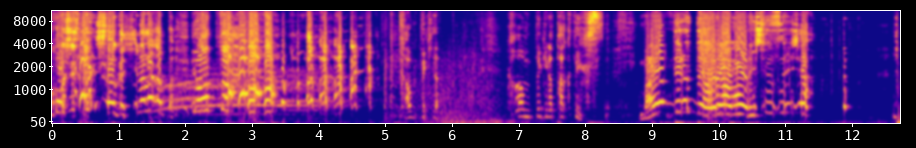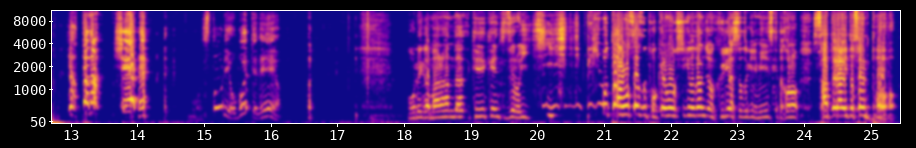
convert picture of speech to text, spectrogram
お星さんしたのか知らなかったやった完璧だ。完璧なタクティクス。学んでるんだよ俺はもう履修するじゃんや やったなチェーもうストーリー覚えてねえよ。俺が学んだ経験値ゼロ、一一匹も倒さずポケモン不思議のダンジョンをクリアした時に身につけたこのサテライト戦法。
